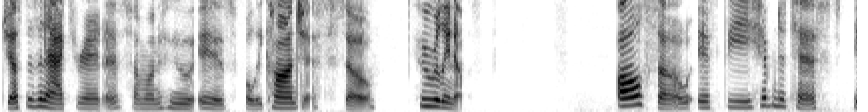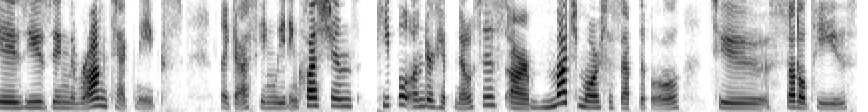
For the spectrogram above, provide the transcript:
just as inaccurate as someone who is fully conscious. So, who really knows? Also, if the hypnotist is using the wrong techniques, like asking leading questions, people under hypnosis are much more susceptible to subtleties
